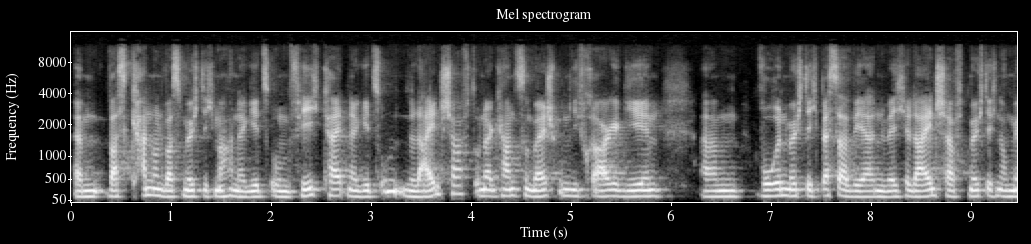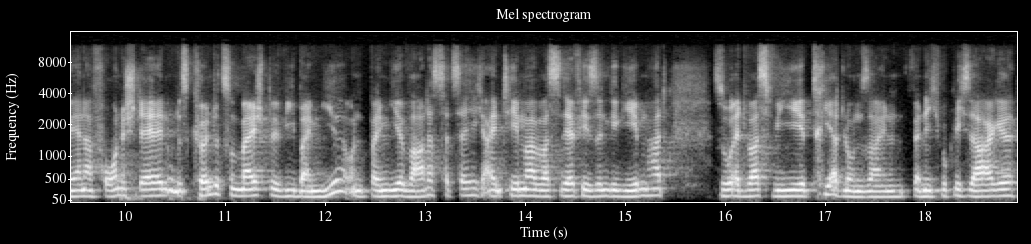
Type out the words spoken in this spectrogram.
ähm, was kann und was möchte ich machen. Da geht es um Fähigkeiten, da geht es um eine Leidenschaft und da kann zum Beispiel um die Frage gehen, ähm, worin möchte ich besser werden, welche Leidenschaft möchte ich noch mehr nach vorne stellen. Und es könnte zum Beispiel wie bei mir, und bei mir war das tatsächlich ein Thema, was sehr viel Sinn gegeben hat, so etwas wie Triathlon sein. Wenn ich wirklich sage,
